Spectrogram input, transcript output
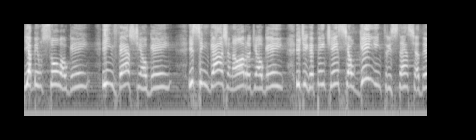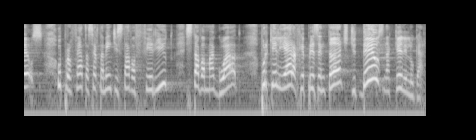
e abençoa alguém, e investe em alguém, e se engaja na obra de alguém, e de repente esse alguém entristece a Deus. O profeta certamente estava ferido, estava magoado, porque ele era representante de Deus naquele lugar.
